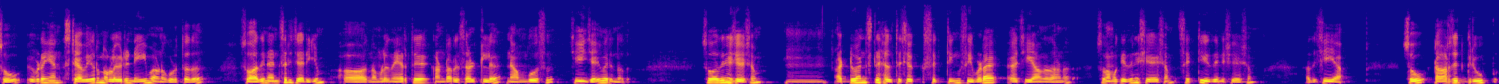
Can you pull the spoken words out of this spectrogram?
സോ ഇവിടെ ഞാൻ സ്റ്റെവിയർ എന്നുള്ള ഒരു നെയിമാണ് കൊടുത്തത്. സോ അതിനനുസരിച്ചായിരിക്കും നമ്മൾ നേരത്തെ കണ്ട റിസൾട്ടിൽ നമ്പേഴ്സ് ചേഞ്ച് ആയി വരുന്നത്. സോ അതിനുശേഷം അഡ്വാൻസ്ഡ് ഹെൽത്ത് ചെക്ക് സെറ്റിങ്സ് ഇവിടെ ചെയ്യാവുന്നതാണ്. സോ നമുക്ക് ഇതിന് ശേഷം സെറ്റ് ചെയ്തതിന് ശേഷം അത് ചെയ്യാം. സോ ടാർജറ്റ് ഗ്രൂപ്പ്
